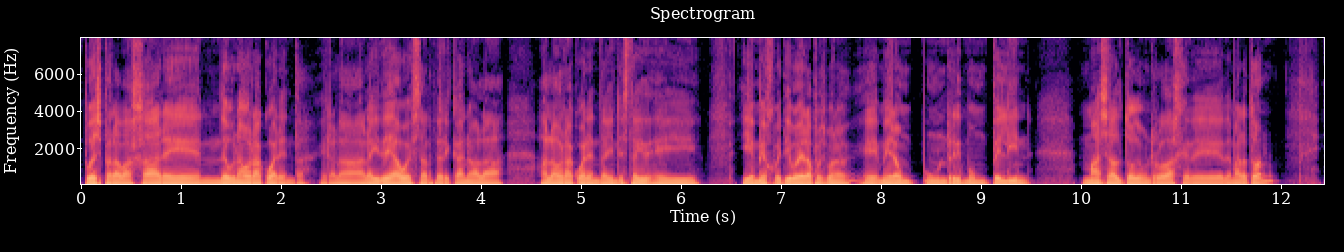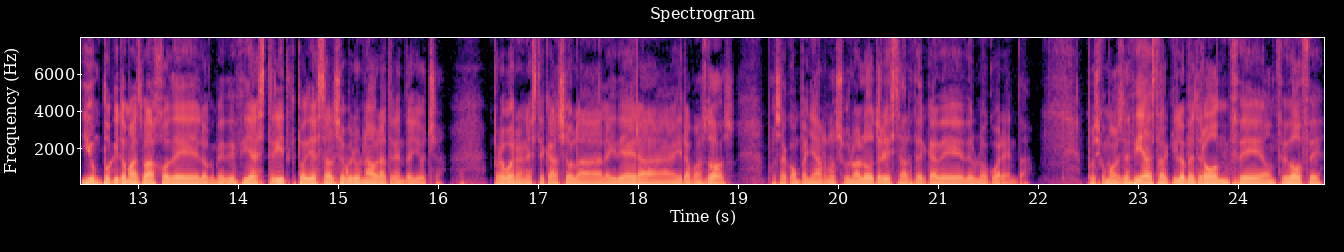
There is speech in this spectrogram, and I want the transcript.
pues para bajar en, de una hora 40. Era la, idea o estar cercano a la, a la hora 40. Y en, esta, y, en mi objetivo era, pues bueno, eh, era un, un, ritmo un pelín más alto de un rodaje de, de maratón y un poquito más bajo de lo que me decía Street, que podía estar sobre una hora 38. Pero bueno, en este caso la, idea era, éramos dos, pues acompañarnos uno al otro y estar cerca de, del 1.40. Pues como os decía, hasta el kilómetro 11, 11, 12,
